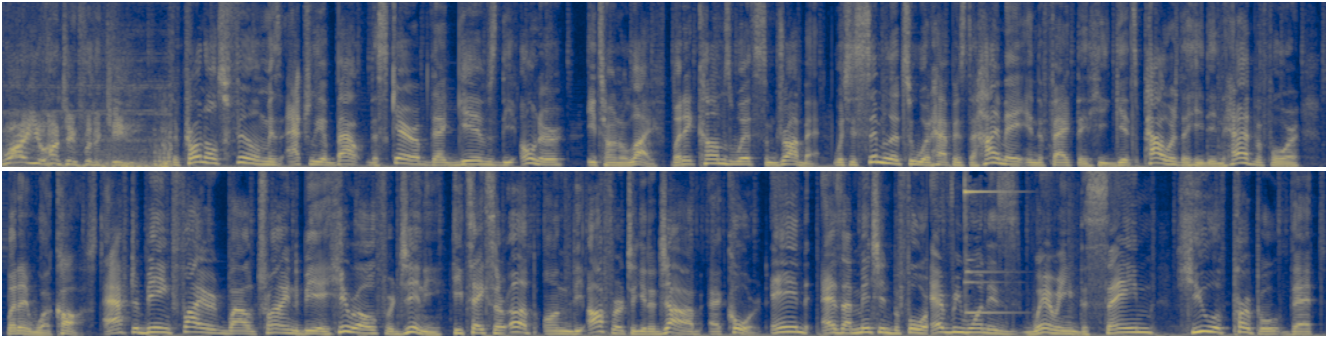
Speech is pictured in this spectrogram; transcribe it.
Why are you hunting for the key? The Cronos film is actually about the scarab that gives the owner eternal life, but it comes with some drawback, which is similar to what happens to Jaime in the fact that he gets powers that he didn't have before, but at what cost? After being fired while trying to be a hero for Jenny, he takes her up on the offer to get a job at Kord. And as I mentioned before, everyone is wearing the same hue of purple that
